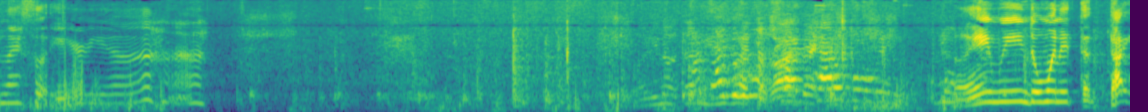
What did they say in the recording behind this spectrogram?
A nice little area. You know what that means? You have to ride back. Ain't we doing it today?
